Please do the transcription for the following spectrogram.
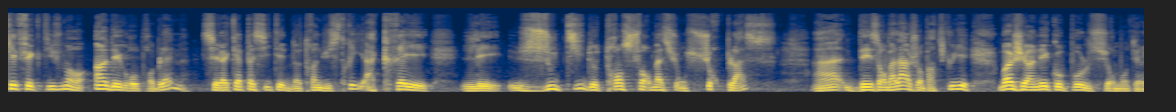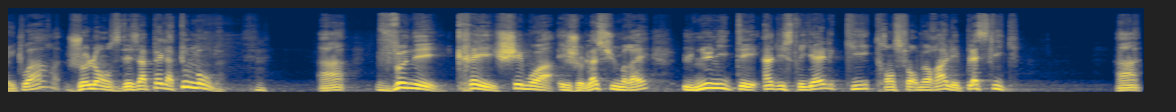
qu'effectivement, un des gros problèmes, c'est la capacité de notre industrie à créer les outils de transformation sur place, hein, des emballages en particulier. Moi, j'ai un écopôle sur mon territoire, je lance des appels à tout le monde. Hein, venez créer chez moi, et je l'assumerai, une unité industrielle qui transformera les plastiques. Hein,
